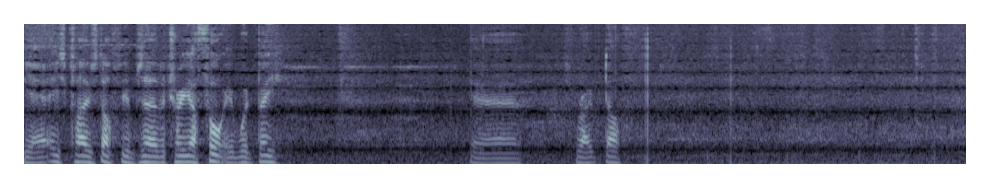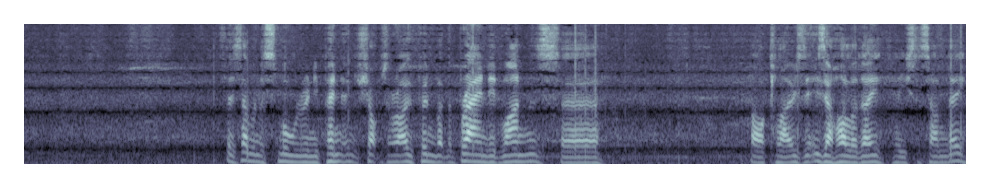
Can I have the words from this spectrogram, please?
Yeah, it is closed off the observatory. I thought it would be. Yeah, it's roped off. So some of the smaller independent shops are open, but the branded ones uh, are closed. It is a holiday, Easter Sunday.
